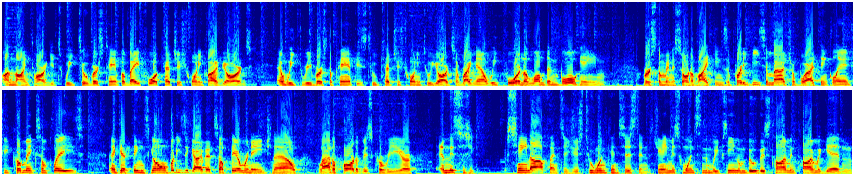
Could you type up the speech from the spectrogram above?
on nine targets. Week two versus Tampa Bay, four catches, 25 yards. And week three versus the Panthers, two catches, 22 yards. So right now, week four in the London Bowl game versus the Minnesota Vikings, a pretty decent matchup where I think Landry could make some plays and get things going. But he's a guy that's up there in age now, latter part of his career, and this is Saint offense is just too inconsistent. Jameis Winston, we've seen him do this time and time again,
